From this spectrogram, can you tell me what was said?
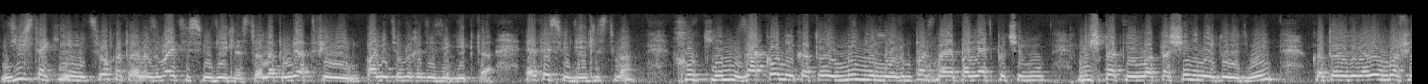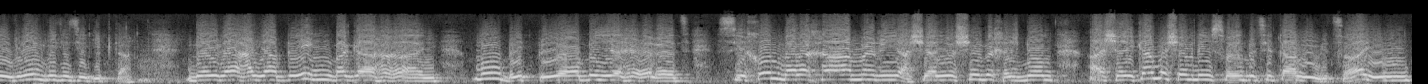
Есть такие мицво, которые называются свидетельства. Например, Тфилин, память о выходе из Египта. Это свидетельство. Хуким, законы, которые мы не можем познать, понять почему. Мишпатим, отношения между людьми который говорил Моше евреям, выйди из Египта. Бейра хаябин багай, мубит прио бьерец, сихон мелаха амри, аша йошив бехешбон, аша икам йошев ли Исраил бецитам и Митсраим.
